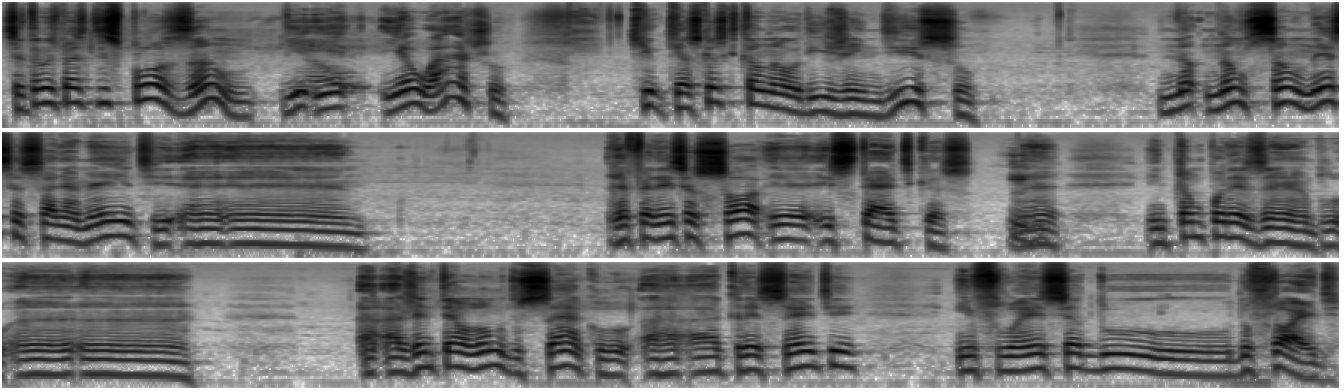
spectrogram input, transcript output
você tem uma espécie de explosão. E, e, e, eu acho que, que as coisas que estão na origem disso não, não são necessariamente é, é, referências só é, estéticas uhum. né? Então por exemplo uh, uh, a, a, gente tem ao longo do século a, a crescente influência do, do Freud,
